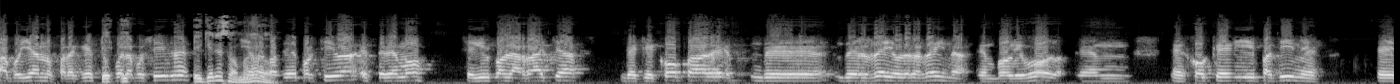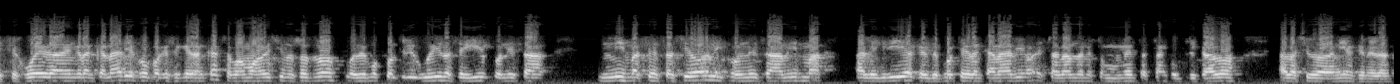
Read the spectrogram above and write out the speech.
apoyarnos para que esto fuera posible. ¿Y quiénes son, Y en la parte deportiva esperemos seguir con la racha de que Copa de, de- del Rey o de la Reina en voleibol, en, en hockey y patines, eh, se juega en Gran Canaria, Copa que se queda en casa. Vamos a ver si nosotros podemos contribuir a seguir con esa misma sensación y con esa misma alegría que el deporte de Gran Canaria está dando en estos momentos tan complicados a la ciudadanía en general.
